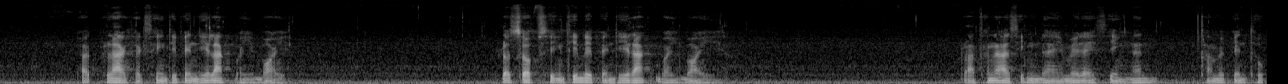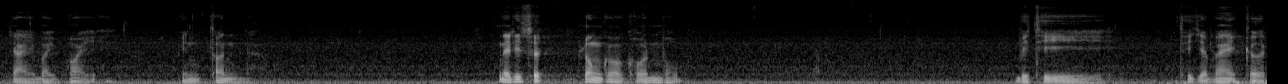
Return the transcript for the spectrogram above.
ๆพลัดพรากจากสิ่งที่เป็นที่รักบ่อยๆ ประสบสิ่งที่ไม่เป็นที่รักบ่อยๆ ปรารถนาสิ่งใดไม่ได้สิ่งนั้นำให้เป็นทุกข์ใจบ่อยๆ เป็นต้น ในที่สุดพระองค์ก็ค้นพบ วิธีที่จะไม่ให้เกิด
